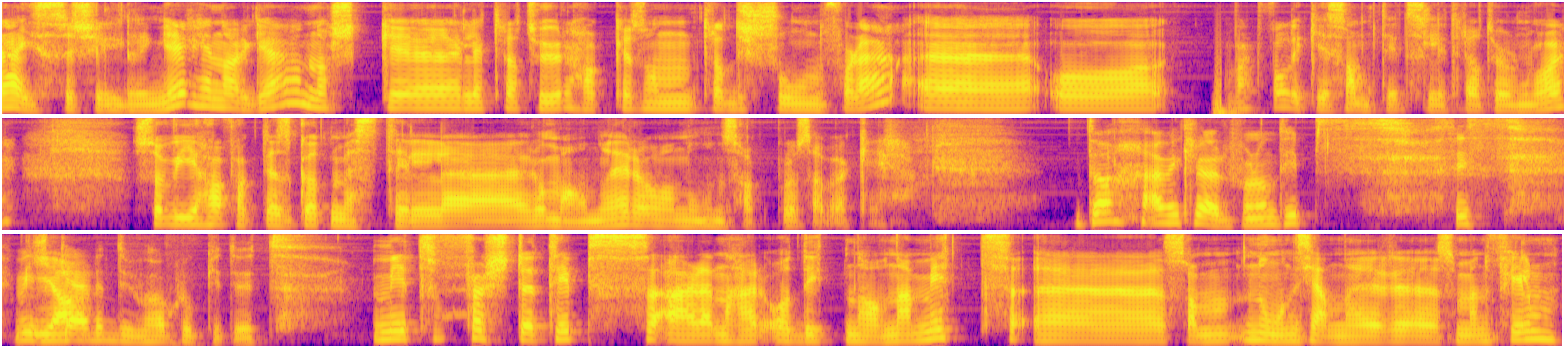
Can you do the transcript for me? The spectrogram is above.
reiseskildringer i Norge. Norsk eh, litteratur har ikke sånn tradisjon for det. Eh, og i hvert fall ikke i samtidslitteraturen vår. Så vi har faktisk gått mest til eh, romaner og noen sakprosabøker. Da er vi klare for noen tips, Sis. Hvilke ja. er det du har plukket ut? Mitt første tips er den her 'Og ditt navn er mitt', eh, som noen kjenner eh, som en film.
